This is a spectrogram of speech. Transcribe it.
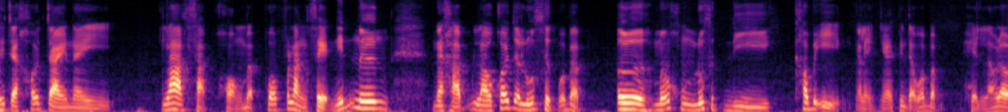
ที่จะเข้าใจในรากศัพท์ของแบบพวกฝรั่งเศสนิดนึงนะครับ เราก็จะรู้สึกว่าแบบเออมันคงรู้สึกดีเข้าไปอีกอะไรเงี้ยเพียงแต่ว่าแบบเห็นแล้วเรา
